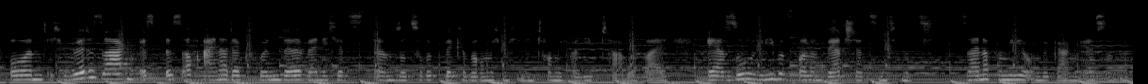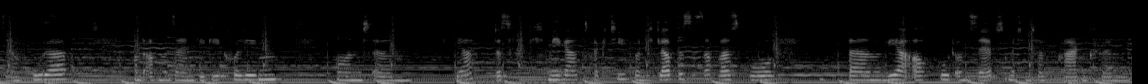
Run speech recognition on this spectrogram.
Und ich würde sagen, es ist auch einer der Gründe, wenn ich jetzt ähm, so zurückblicke, warum ich mich in den Tommy verliebt habe, weil er so liebevoll und wertschätzend mit seiner Familie umgegangen ist und mit seinem Bruder und auch mit seinen WG-Kollegen. Und ähm, ja, das fand ich mega attraktiv und ich glaube, das ist auch was, wo ähm, wir auch gut uns selbst mit hinterfragen können.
